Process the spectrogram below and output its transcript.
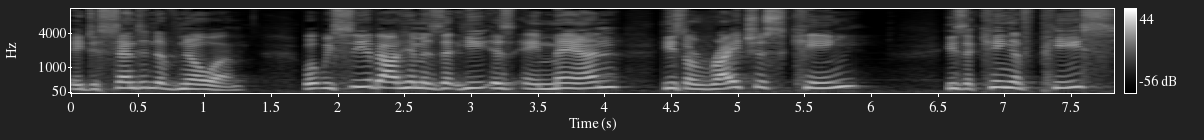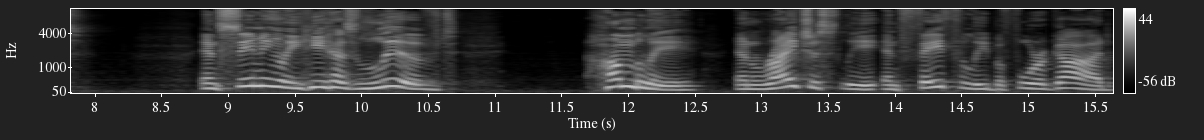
a descendant of Noah what we see about him is that he is a man, he's a righteous king, he's a king of peace, and seemingly he has lived humbly and righteously and faithfully before God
